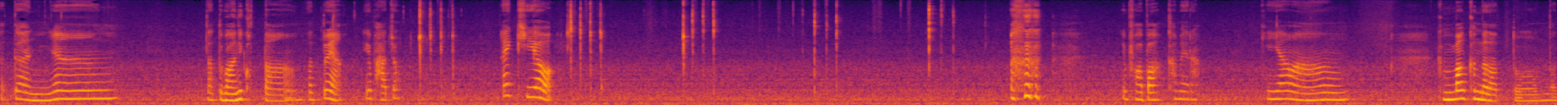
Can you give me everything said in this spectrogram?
나또 안녕. 나또 많이 컸다. 나또야, 이거 봐줘. 아이 귀여워. 이거 봐봐 카메라. 귀여워. 금방 큰다 나또. 나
